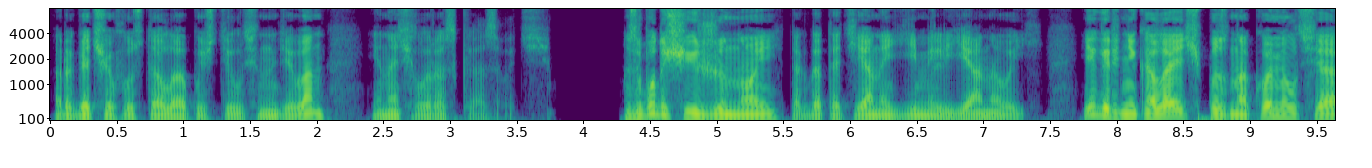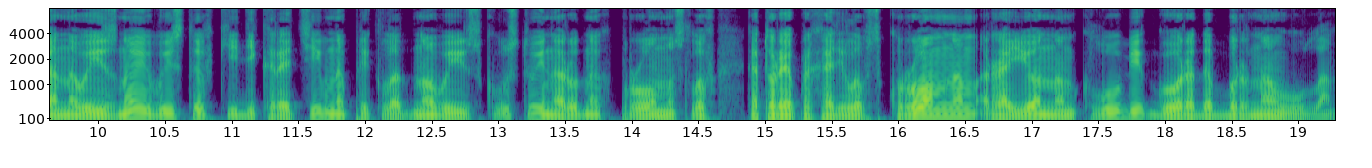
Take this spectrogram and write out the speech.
Рогачев устало опустился на диван и начал рассказывать. С будущей женой, тогда Татьяной Емельяновой, Игорь Николаевич познакомился на выездной выставке декоративно-прикладного искусства и народных промыслов, которая проходила в скромном районном клубе города Барнаула.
